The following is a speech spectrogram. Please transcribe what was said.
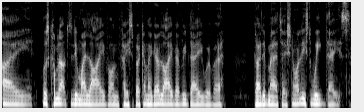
I was coming up to do my live on Facebook, and I go live every day with a guided meditation, or at least weekdays,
